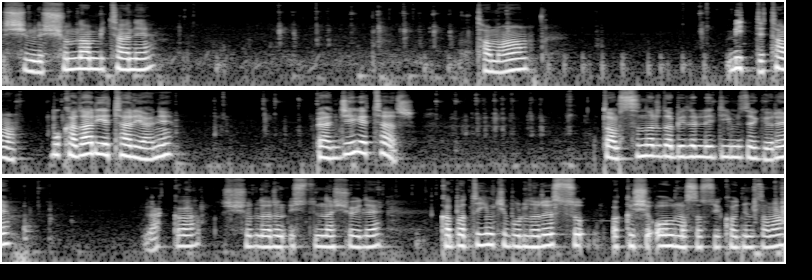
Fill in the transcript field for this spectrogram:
Şimdi şundan bir tane. Tamam. Bitti tamam. Bu kadar yeter yani. Bence yeter. Tam sınırı da belirlediğimize göre. Bir dakika. Şuraların üstünden şöyle kapatayım ki buraları su akışı olmasın suyu koyduğum zaman.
